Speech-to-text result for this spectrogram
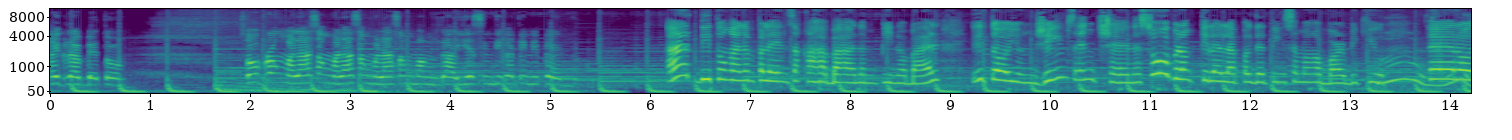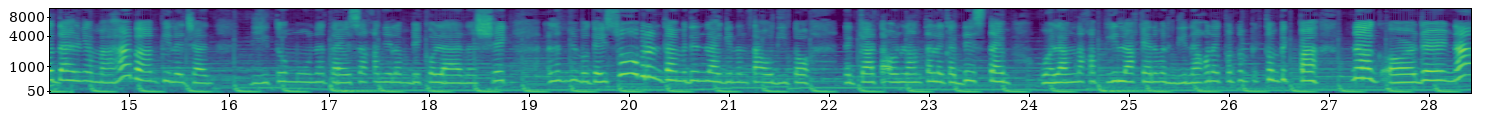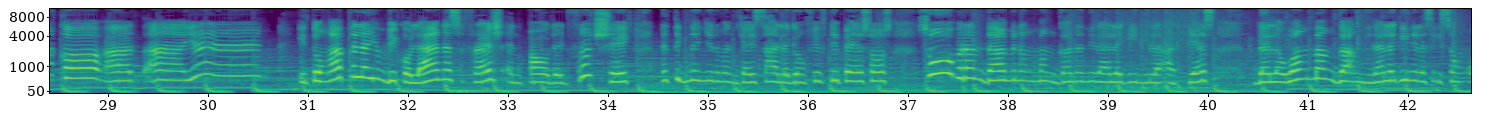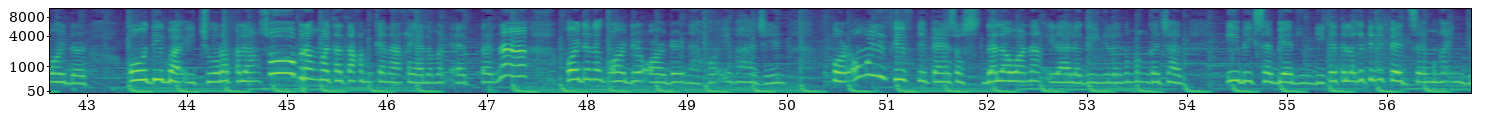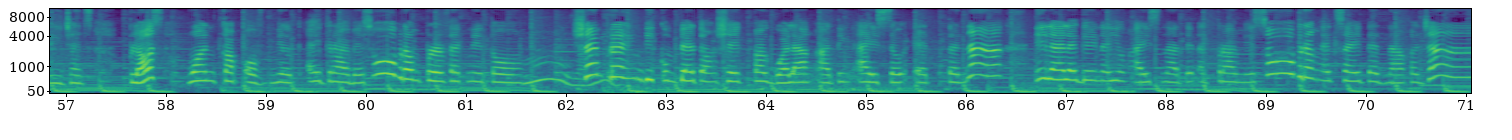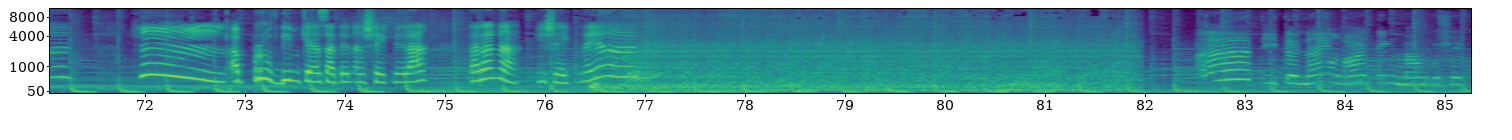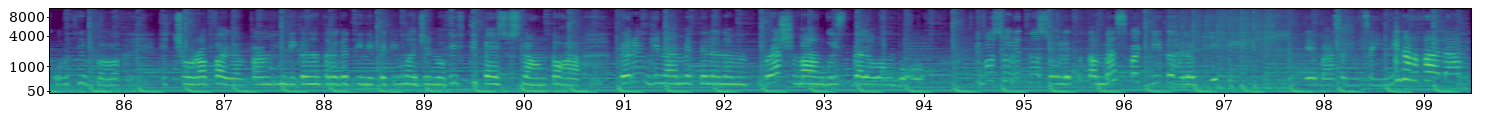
Ay, grabe to. Sobrang malasang, malasang, malasang mangga. Yes, hindi ka tinipid. At dito nga lang pala yan sa kahabaan ng Pinobal. Ito yung James and Chen na sobrang kilala pagdating sa mga barbecue. Mm. Pero dahil nga mahaba ang pila dyan, dito muna tayo sa kanilang Bicolana Shake. Alam niyo ba guys, sobrang dami din lagi ng tao dito. Nagkataon lang talaga this time, walang nakapila kaya naman hindi na ako nagpatumpik-tumpik pa. Nag-order na ako! Ito nga pala yung Bicolana sa fresh and powdered fruit shake na tignan nyo naman guys sa halagang 50 pesos. Sobrang dami ng mangga na nilalagay nila at yes, dalawang mangga ang nilalagay nila sa isang order. O ba itsura pa lang sobrang matatakam ka na kaya naman eto na for the nag-order-order na ako. Imagine, for only 50 pesos, dalawa nang ilalagay nila ng mangga dyan. Ibig sabihin, hindi ka talaga tinipid sa mga ingredients. Plus, 1 cup of milk. Ay grabe, sobrang perfect nito. Mm, Siyempre, hindi kumpleto ang shake pag wala ang ating ice. So, eto na. Ilalagay na yung ice natin at promise, sobrang excited na ako dyan. Hmm, approve din kaya sa atin ang shake nila? Tara na, i-shake na yan. Ito na yung ating mango shake. O, diba? Itsura pa lang. Parang hindi ka na talaga tinipid. Imagine mo, 50 pesos lang to ha. Pero yung ginamit nila ng fresh mango is dalawang buo. Diba, sulit na sulit. At ang best part dito, Hello Kitty. Diba, sa, sa hindi nakakalam,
